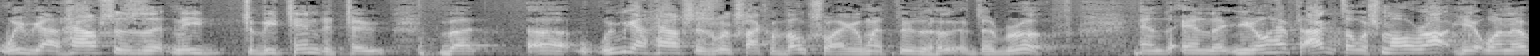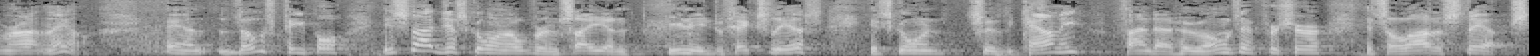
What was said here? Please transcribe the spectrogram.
we've got houses that need to be tended to, but uh, we've got houses looks like a Volkswagen went through the hood, the roof, and and that you don't have to. I can throw a small rock hit one of them right now. And those people, it's not just going over and saying, you need to fix this. It's going to the county, find out who owns it for sure. It's a lot of steps.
